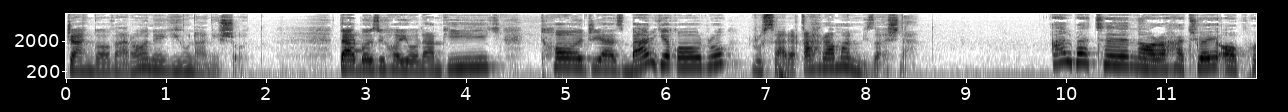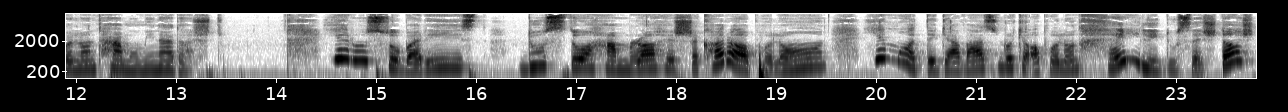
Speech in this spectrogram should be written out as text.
جنگاوران یونانی شد. در بازی های المپیک تاجی از برگ قار رو رو سر قهرمان میذاشتند البته ناراحتی های آپولون تمومی نداشت. یه روز سوباریست دوست و همراه شکار آپولون یه ماده گوزن رو که آپولون خیلی دوستش داشت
